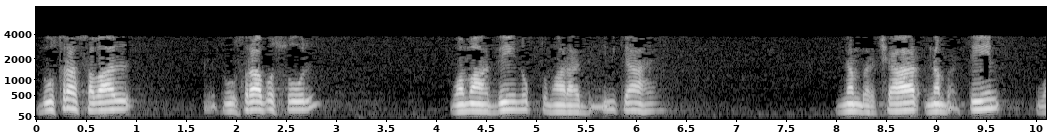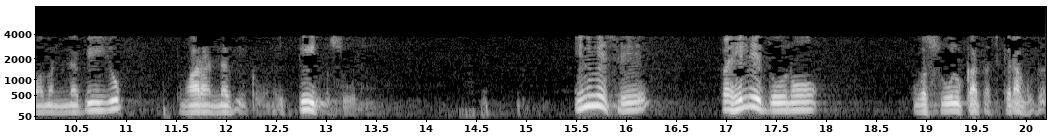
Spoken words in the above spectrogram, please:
دوسرا سوال، دوسرا وصول، وما دینک تمہارا دین کیا ہے؟ نمبر چار، نمبر تین، ومن نبی یق تمہارا نبی کون ہے؟ تین اصول ہیں۔ ان میں سے پہلے دونوں وصول کا تذکرہ گزر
